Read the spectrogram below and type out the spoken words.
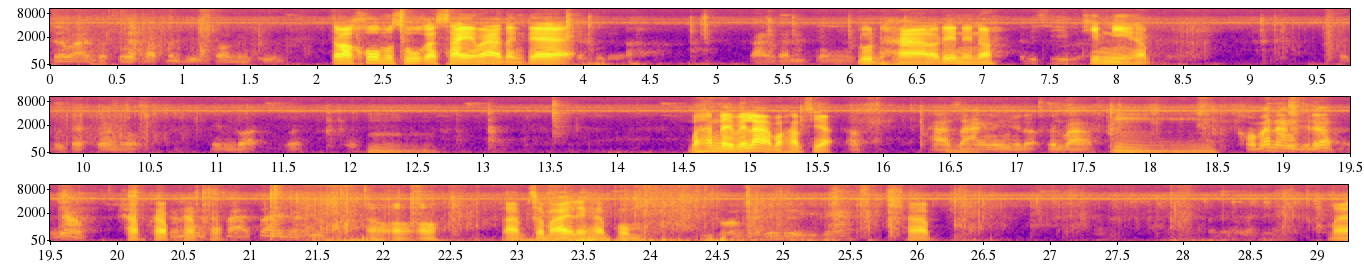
แต่ว่าตัวตัวครับมันอยู่ตอนนึงคืนแต่ว่าโคมาซูกับใส่มาตั้งแต่ตั้งกันตรงรุ่นหาเราได้หน่อยเนาะอันนี้ชีพทีมนี้ครับบริการก่อนเขาเห็นดอดไว้อืมบ้านใดเวลาปะครับเสีย หาสร้างนี่อยู่แล้วเพิ่นว่าอืมขอมานั่งสิเด้อเนี่ยครับครับครับครับสร้างเนี่ยอยู่เอาเอาเอาตามสบายเลยครับผม พร้อมกันนี่มือดีนะครับ มา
